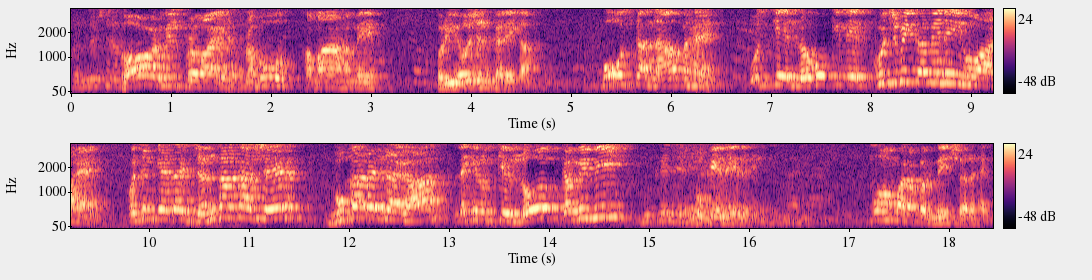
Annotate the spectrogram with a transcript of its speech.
गॉड विल प्रोवाइड प्रभु हम हमें प्रयोजन करेगा। वो उसका नाम है। उसके लोगों के लिए कुछ भी कमी नहीं हुआ है। वचन कहता है जंगल का शेर भूखा रह जाएगा लेकिन उसके लोग कभी भी भूखे नहीं रहेंगे। वो हमारा परमेश्वर है।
